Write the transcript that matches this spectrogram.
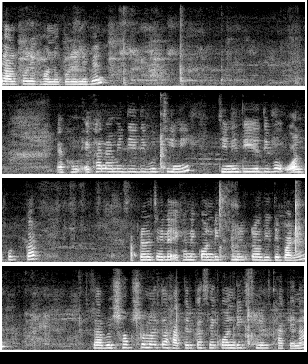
জাল করে ঘন করে নেবেন। এখন এখানে আমি দিয়ে দিব চিনি। চিনি দিয়ে দিব ওয়ান ফোর্থ কাপ। আপনারা চাইলে এখানে কন্ডিক্স মিল্কটাও দিতে পারেন। তবে সব সময় তো হাতের কাছে কন্ডিক্স মিল্ক থাকে না,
